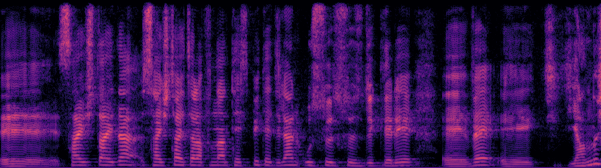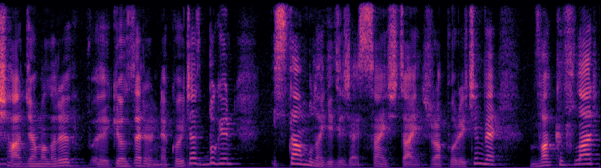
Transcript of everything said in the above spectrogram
Ee, Sayıştay'da Sayıştay tarafından tespit edilen usulsüzlükleri e, ve e, yanlış harcamaları e, gözler önüne koyacağız. Bugün İstanbul'a gideceğiz Sayıştay raporu için ve Vakıflar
